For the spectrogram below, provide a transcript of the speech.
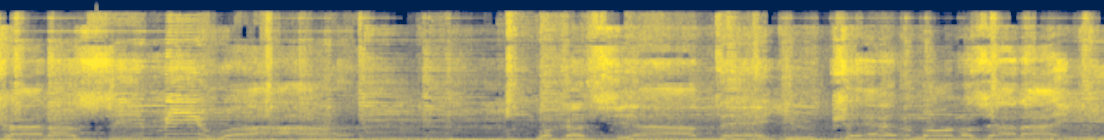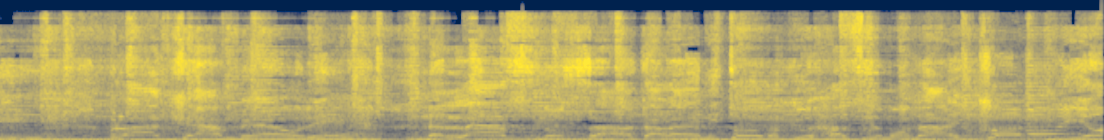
悲しみは分かち合ってゆけるものじゃないブラックアンビューティー鳴らすのさ誰に届くはずもないこの夜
